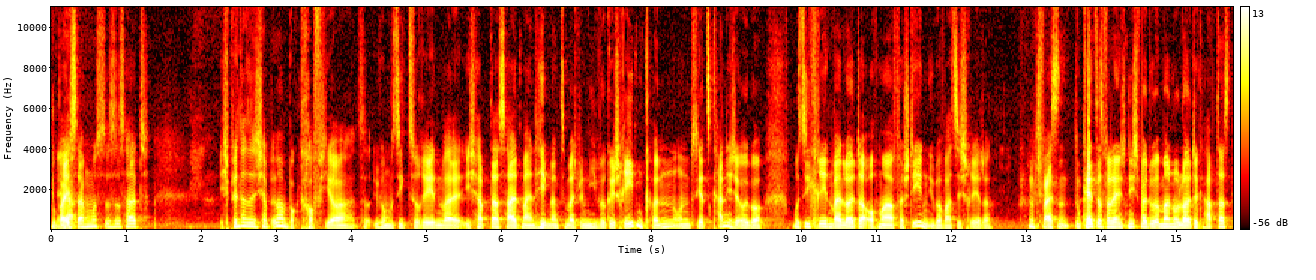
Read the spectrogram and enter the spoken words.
Wobei ja. ich sagen muss, das ist halt ich bin tatsächlich, ich habe immer Bock drauf, hier über Musik zu reden, weil ich habe das halt mein Leben lang zum Beispiel nie wirklich reden können und jetzt kann ich über Musik reden, weil Leute auch mal verstehen, über was ich rede. Ich weiß nicht, du kennst das wahrscheinlich nicht, weil du immer nur Leute gehabt hast,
